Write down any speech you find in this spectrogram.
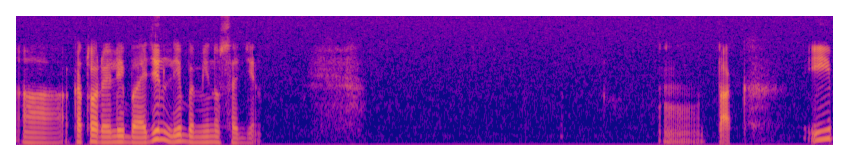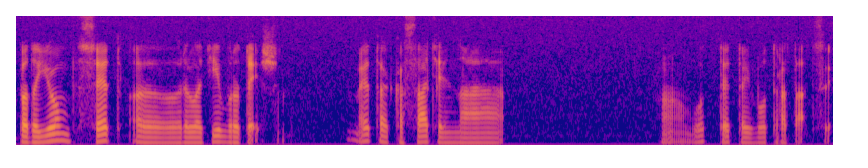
а, который либо 1, либо минус 1. Так. И подаем в set uh, relative rotation. Это касательно uh, вот этой вот ротации.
